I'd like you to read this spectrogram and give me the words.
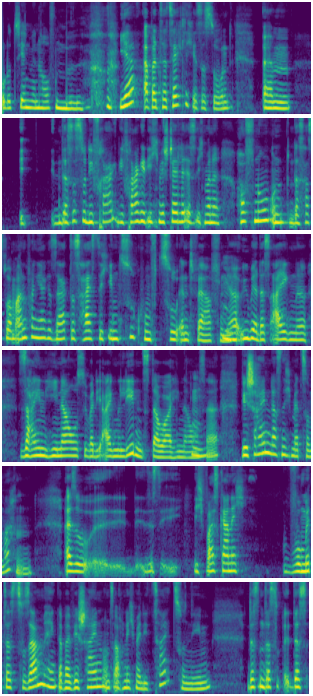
produzieren wir einen Haufen Müll. Ja, aber tatsächlich ist es so. Und ähm, das ist so die Frage, die Frage, die ich mir stelle, ist, ich meine, Hoffnung, und das hast du am Anfang ja gesagt, das heißt, sich in Zukunft zu entwerfen, mhm. ja, über das eigene Sein hinaus, über die eigene Lebensdauer hinaus. Mhm. Ja. Wir scheinen das nicht mehr zu machen. Also, äh, das, ich weiß gar nicht, womit das zusammenhängt, aber wir scheinen uns auch nicht mehr die Zeit zu nehmen, das, das, das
